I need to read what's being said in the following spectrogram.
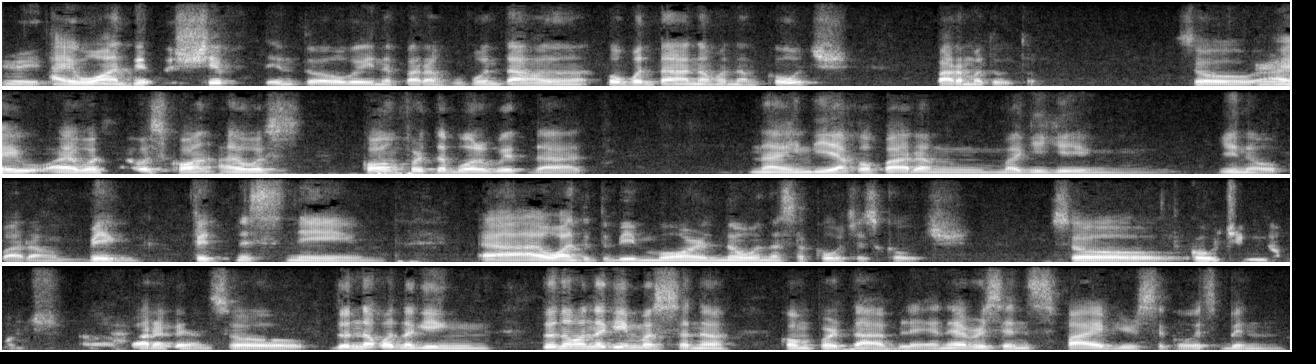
Right. I wanted to shift into a way na parang pupunta ako, pupuntahan ako ng coach para matuto. So Right. I I was I was con- I was comfortable with that na hindi ako parang magiging you know parang big fitness name. Uh, I wanted to be more known as a coach's coach. So Coaching na coach. Uh, parang ganun. So, doon ako naging doon ako naging mas ano, komportable. And ever since five years ago, it's been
